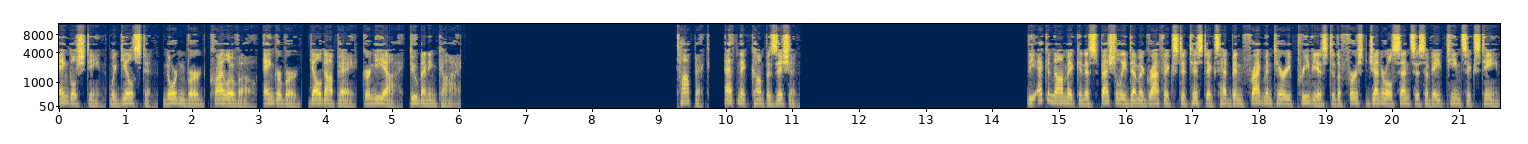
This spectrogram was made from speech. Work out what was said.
Engelstein Wagilston, Nordenburg Krylovo, Angerberg, Geldape, Gurniai, Dubeninkai. Ethnic composition The economic and especially demographic statistics had been fragmentary previous to the first general census of 1816.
